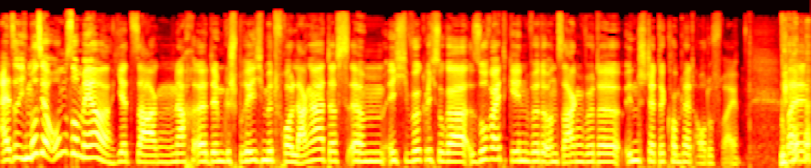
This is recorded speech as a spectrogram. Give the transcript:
Also ich muss ja umso mehr jetzt sagen, nach äh, dem Gespräch mit Frau Langer, dass ähm, ich wirklich sogar so weit gehen würde und sagen würde, Innenstädte komplett autofrei. Weil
